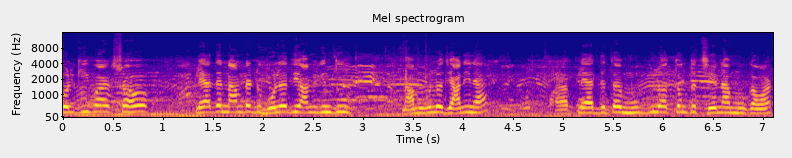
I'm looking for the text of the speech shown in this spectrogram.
গোলকিপার সহ প্লেয়ারদের নামটা একটু বলে দিও, আমি কিন্তু নামগুলো জানি না। প্লেয়ারদের তো মুখগুলো অত্যন্ত চেনা মুখ আমার।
